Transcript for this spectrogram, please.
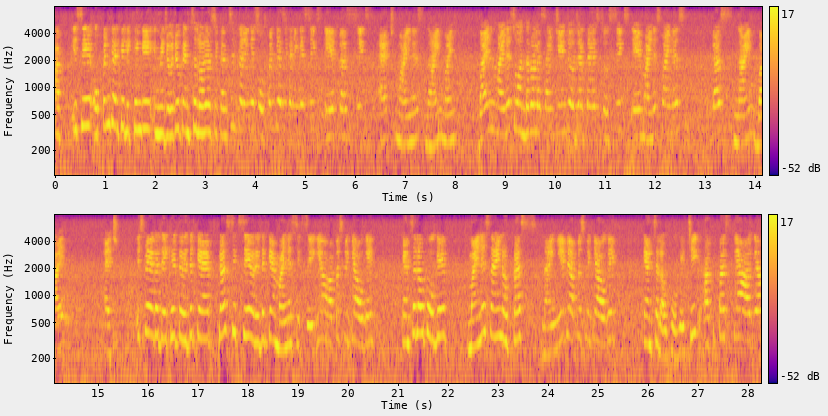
आप इसे ओपन करके लिखेंगे। इनमें जो जो कैंसिल हो रहा है उसे कैंसिल करेंगे। सो ओपन कैसे करेंगे? Six A plus six H minus nine minus by minus वो अंदर वाला साइन चेंज हो जाता है। So six A minus minus plus nine by H इसमें अगर देखें तो इधर क्या है? प्लस सिक्स है और इधर क्या है? माइनस सिक्स है ये आपस में क्या हो गए? कैंसिल आउट हो गए। माइनस नाइन और प्लस नाइन ये भी आपस में क्या हो गए? कैंसिल आउट हो गए ठीक, आपके पास क्या आ गया?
